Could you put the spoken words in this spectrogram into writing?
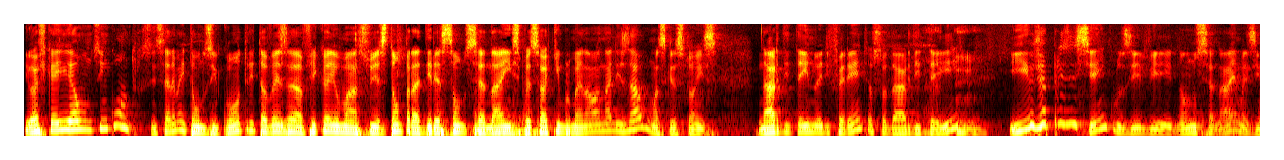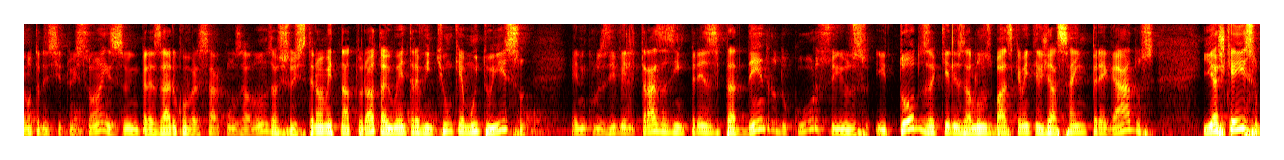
eu acho que aí é um desencontro, sinceramente, é um desencontro e talvez uh, fica aí uma sugestão para a direção do Senai, em especial aqui em Blumenau, analisar algumas questões. Na área de TI não é diferente, eu sou da área de TI e eu já presenciei, inclusive, não no Senai, mas em outras instituições, o empresário conversar com os alunos, acho extremamente natural. Tá aí o Entra 21, que é muito isso. Ele, inclusive, ele traz as empresas para dentro do curso e, os, e todos aqueles alunos, basicamente, eles já saem empregados. E acho que é isso.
